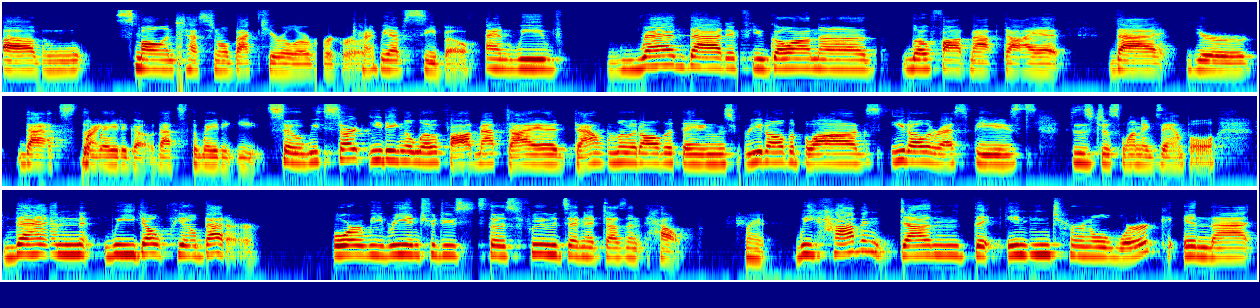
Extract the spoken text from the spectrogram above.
um, small intestinal bacterial overgrowth. Okay. we have sibo and we've read that if you go on a low fodmap diet that you're that's the right. way to go. That's the way to eat. So we start eating a low fodmap diet download all the things read all the blogs eat all the recipes. This is just one example. Then we don't feel better or we reintroduce those foods and it doesn't help Right. We haven't done the internal work in that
